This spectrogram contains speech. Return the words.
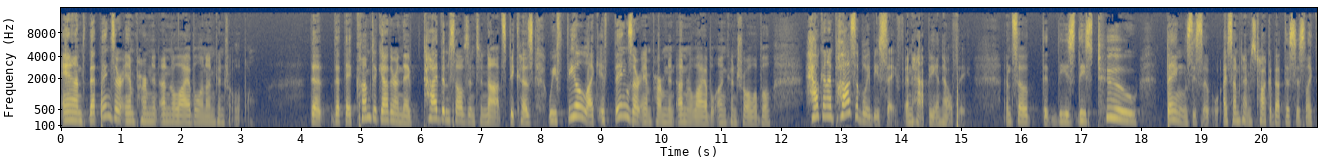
and that things are impermanent, unreliable, and uncontrollable. That, that they come together and they've tied themselves into knots because we feel like if things are impermanent, unreliable, uncontrollable, how can I possibly be safe and happy and healthy? And so the, these, these two things, these, uh, I sometimes talk about this as like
